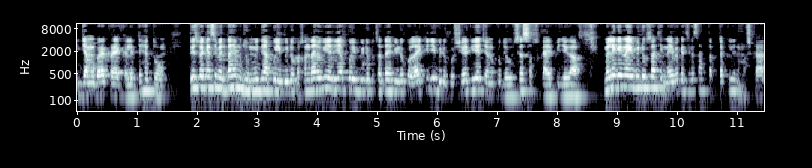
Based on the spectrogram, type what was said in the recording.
एग्ज़ाम वगैरह क्रैक कर लेते हैं तो। तो इस वैकेंसी में इतना ही। मुझे उम्मीद है आपको ये वीडियो पसंद आई होगी। यदि आपको ये वीडियो पसंद है वीडियो को लाइक कीजिए वीडियो को शेयर कीजिए चैनल को ज़रूर से सब्सक्राइब कीजिएगा। मिलेंगे नई वीडियो के साथ एक नई वैकेंसी के साथ। तब तक के लिए नमस्कार।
